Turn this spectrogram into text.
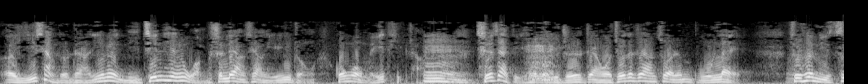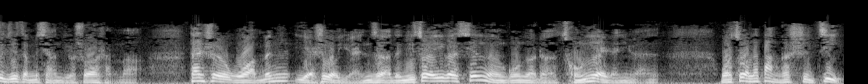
呃，一向都是这样，因为你今天我们是亮相于一种公共媒体上，嗯其实，在底下我一直是这样，我觉得这样做人不累，就说你自己怎么想你就说什么，但是我们也是有原则的。你作为一个新闻工作者、从业人员，我做了半个世纪，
